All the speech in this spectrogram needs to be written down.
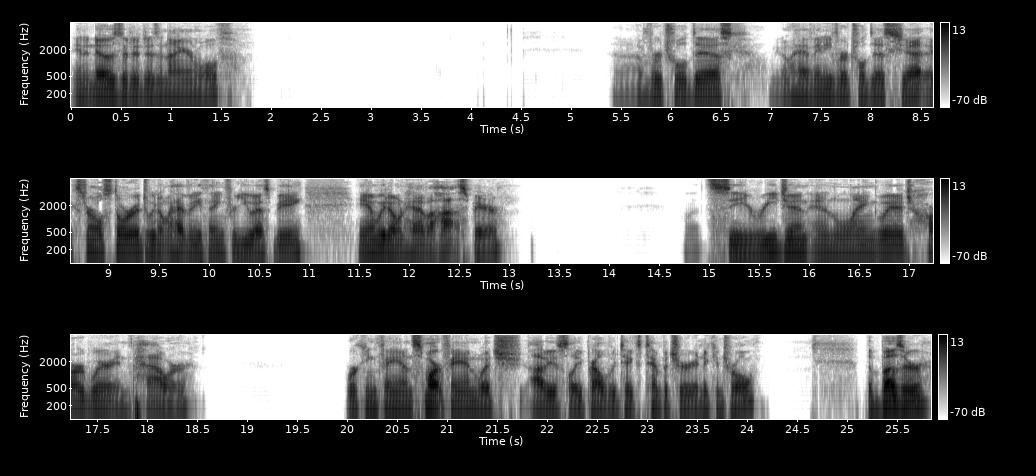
and it knows that it is an IronWolf. Uh, virtual disk, we don't have any virtual disks yet. External storage, we don't have anything for USB, and we don't have a hot spare. Let's see, region and language, hardware and power. Working fan, smart fan, which obviously probably takes temperature into control. The buzzer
